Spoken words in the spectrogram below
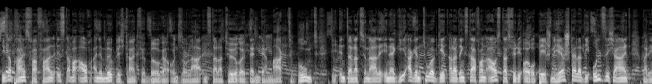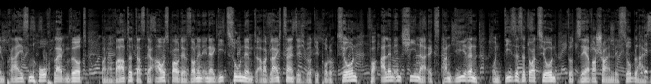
Dieser Preisverfall ist aber auch eine Möglichkeit für Bürger und Solarinstallateure, denn der Markt boomt. Die internationale Energieagentur geht allerdings allerdings davon aus, dass für die europäischen Hersteller die Unsicherheit bei den Preisen hoch bleiben wird. Man erwartet, dass der Ausbau der Sonnenenergie zunimmt, aber gleichzeitig wird die Produktion vor allem in China expandieren und diese Situation wird sehr wahrscheinlich so bleiben.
